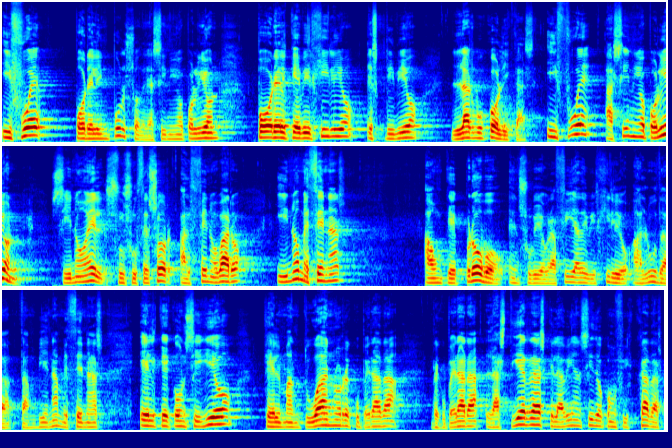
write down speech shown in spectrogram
y fue por el impulso de Asinio Polión por el que Virgilio escribió las bucólicas y fue Asinio Polión, sino él su sucesor Alfeno Varo y no Mecenas, aunque Probo en su biografía de Virgilio aluda también a Mecenas, el que consiguió que el mantuano recuperara, recuperara las tierras que le habían sido confiscadas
